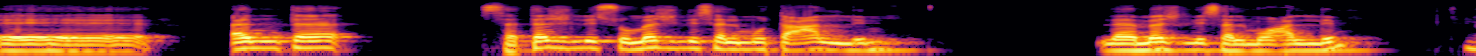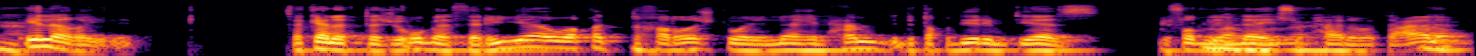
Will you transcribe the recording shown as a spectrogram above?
آه، أنت ستجلس مجلس المتعلم لا مجلس المعلم. نعم. إلى غير ذلك. فكانت تجربة ثرية وقد تخرجت ولله الحمد بتقدير امتياز بفضل الله بارك. سبحانه وتعالى نعم.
